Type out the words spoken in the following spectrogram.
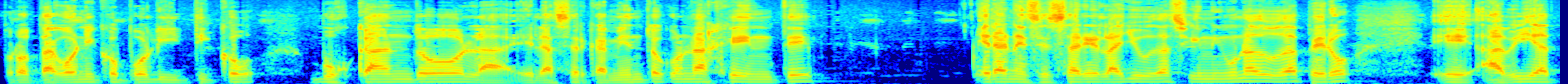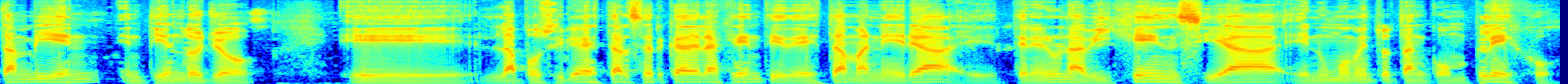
protagónico político buscando el acercamiento con la gente. Era necesaria la ayuda, sin ninguna duda, pero eh, había también, entiendo yo, eh, la posibilidad de estar cerca de la gente y de esta manera tener una vigencia en un momento tan complejo.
